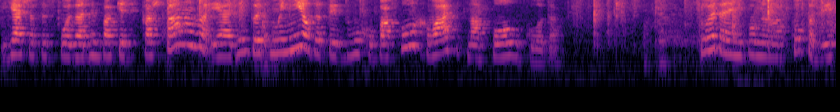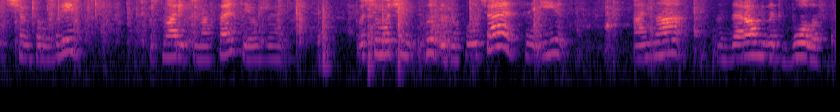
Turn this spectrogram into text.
я сейчас использую один пакетик каштанового и один. То есть мне вот этой двух упаковок хватит на полгода. Стоит, я не помню на сколько, 200 с чем-то рублей. Посмотрите на сайте, я уже... В общем, очень выгодно получается. И она оздоравливает волосы.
